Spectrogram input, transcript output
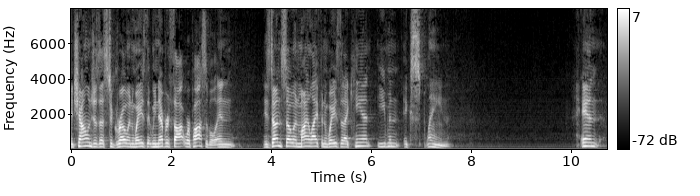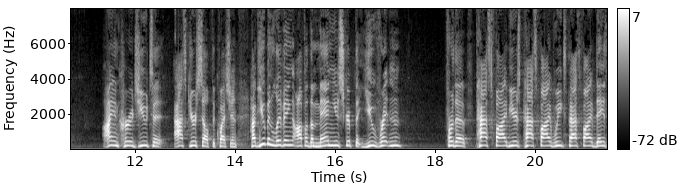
He challenges us to grow in ways that we never thought were possible. And He's done so in my life in ways that I can't even explain. And I encourage you to ask yourself the question Have you been living off of the manuscript that you've written for the past five years, past five weeks, past five days?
